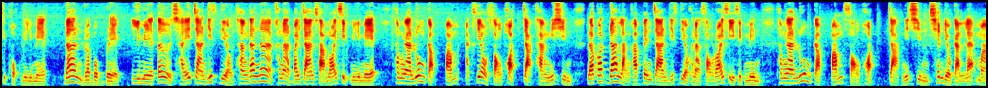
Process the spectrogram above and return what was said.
96 มิลลิเมตรด้านระบบเบรก Eliminator ใช้จานดิสเดียว ทางด้านหน้าขนาดใบจาน 310 มิลลิเมตร ทำงานร่วมกับปั๊ม Axial 2 พอร์ตจากทางนิชิน แล้วก็ด้านหลังครับเป็นจานดิสเดี่ยวขนาด 240 มิลทำงานร่วมกับปั๊ม 2 พอร์ตจากนิชิน เช่นเดียวกัน และมา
